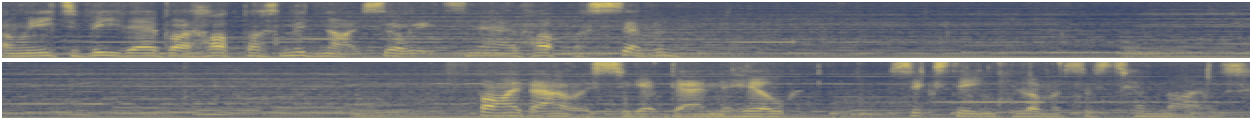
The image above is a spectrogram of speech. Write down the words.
and we need to be there by half past midnight so it's now half past seven five hours to get down the hill 16 kilometers 10 miles.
